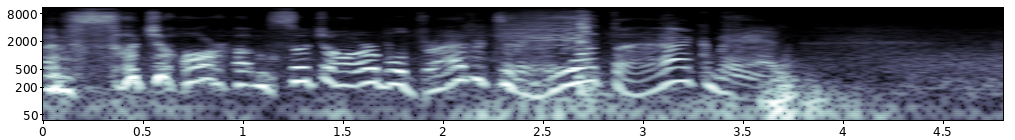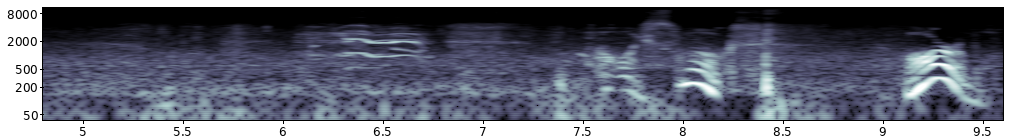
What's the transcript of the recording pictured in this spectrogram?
I'm such a hor I'm such a horrible driver today. What the heck, man? Holy smokes. Horrible.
